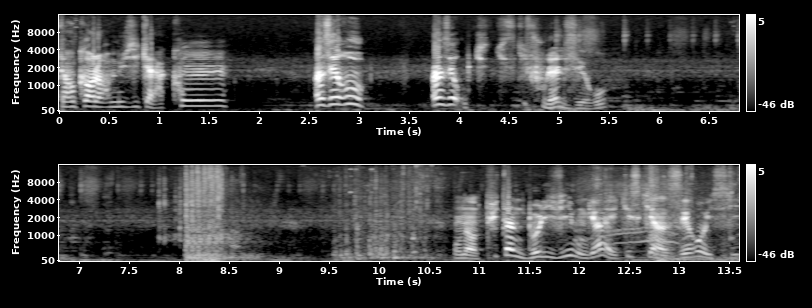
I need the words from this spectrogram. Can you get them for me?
T'as encore leur musique à la con. 1-0 1-0 Qu'est-ce qu'il fout là, le 0 On est en putain de Bolivie, mon gars, et qu'est-ce qu'il y a un 0 ici?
